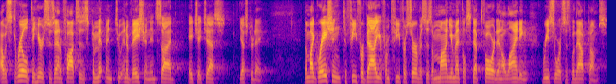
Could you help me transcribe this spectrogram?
I was thrilled to hear Susannah Fox's commitment to innovation inside HHS yesterday. The migration to fee for value from fee for service is a monumental step forward in aligning resources with outcomes.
